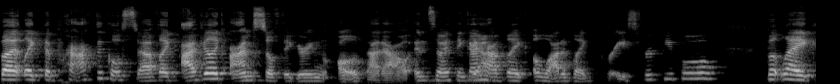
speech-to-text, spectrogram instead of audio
but like the practical stuff, like I feel like I'm still figuring all of that out. And so I think I have like a lot of like grace for people. But like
